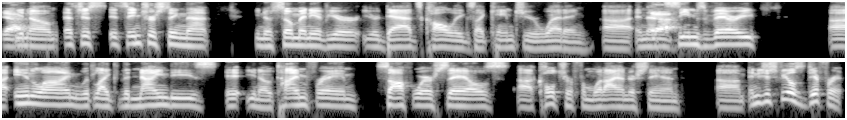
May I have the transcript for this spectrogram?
yeah. you know, it's just it's interesting that you know so many of your your dad's colleagues like came to your wedding, uh, and that yeah. seems very uh, in line with like the '90s, it, you know, time frame software sales uh, culture, from what I understand. Um, and it just feels different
